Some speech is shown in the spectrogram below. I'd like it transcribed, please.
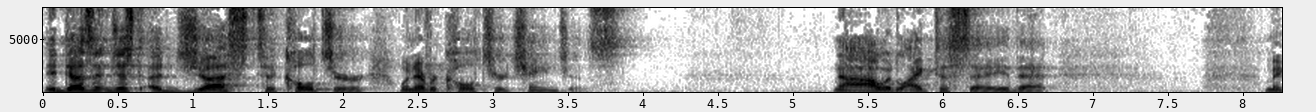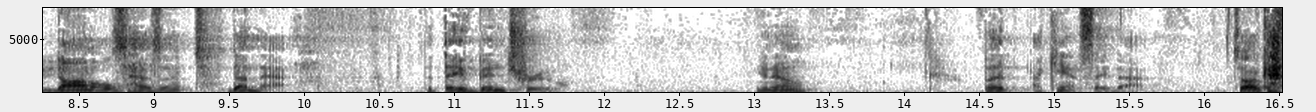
it doesn't just adjust to culture whenever culture changes. Now, I would like to say that McDonald's hasn't done that, that they've been true. You know? but I can't say that. So I've got,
